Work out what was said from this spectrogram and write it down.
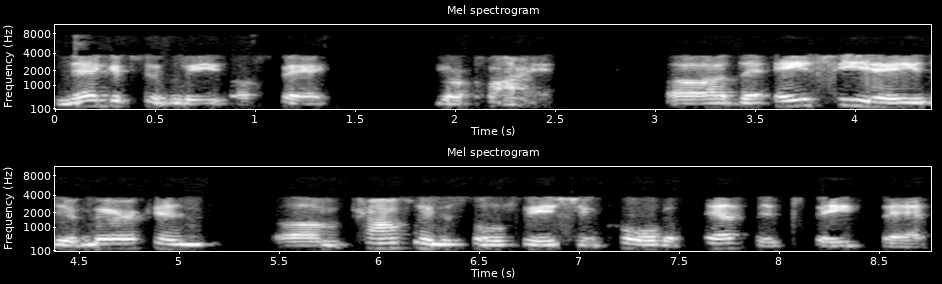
negatively affect your client. Uh, the ACA, the American um, Counseling Association Code of Ethics states that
